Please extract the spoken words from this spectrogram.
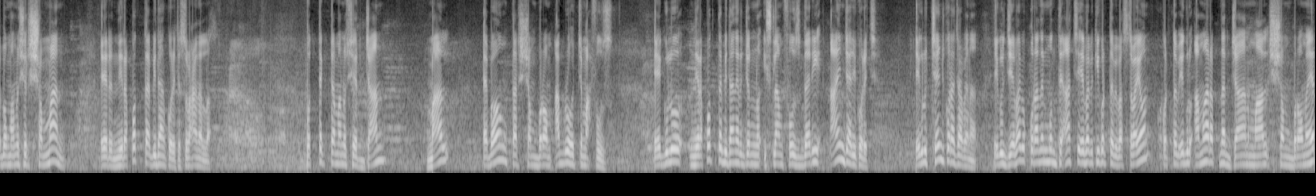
এবং মানুষের সম্মান এর নিরাপত্তা বিধান করেছে সুবাহান আল্লাহ প্রত্যেকটা মানুষের যান মাল এবং তার সম্ভ্রম, আগ্রহ হচ্ছে মাহফুজ। এগুলো নিরাপত্তা বিধানের জন্য ইসলাম ফৌজদারি আইন জারি করেছে। এগুলো চেঞ্জ করা যাবে না। এগুলো যেভাবে কোরআনের মধ্যে আছে, এভাবে কি করতে হবে? বাস্তবায়ন করতে হবে। এগুলো আমার, আপনার জান, মাল, সম্ভ্রমের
